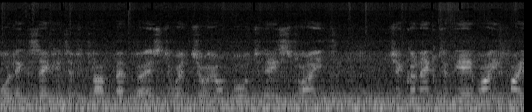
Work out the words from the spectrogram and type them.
all executive club members to enjoy on board today's flight. To connect to the Wi-Fi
